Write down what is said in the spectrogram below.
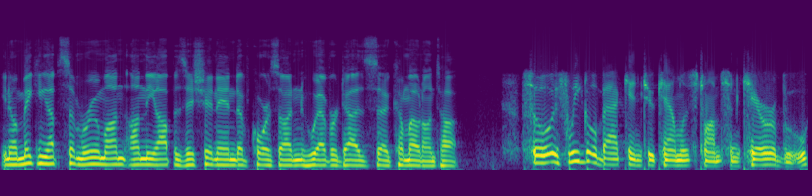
you know, making up some room on, on the opposition and, of course, on whoever does uh, come come out on top? So if we go back into Kamloops Thompson Cariboo,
